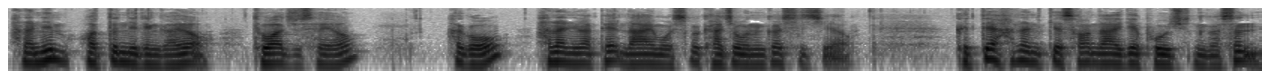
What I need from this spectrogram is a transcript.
하나님, 어떤 일인가요? 도와주세요. 하고 하나님 앞에 나의 모습을 가져오는 것이지요. 그때 하나님께서 나에게 보여주는 것은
